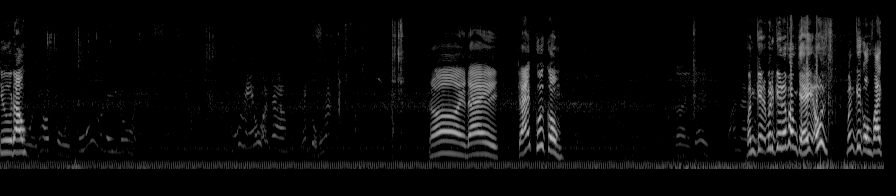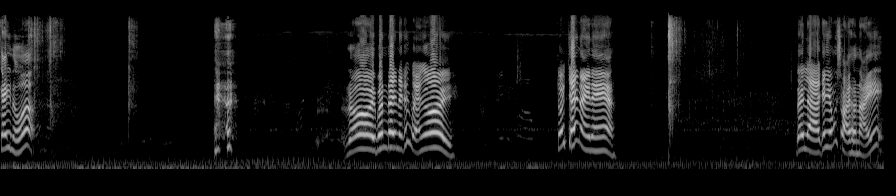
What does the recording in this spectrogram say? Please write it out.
Chưa đâu. Rồi, đây, trái cuối cùng. Bên kia bên kia nữa phải không chị? Ui, bên kia còn vài cây nữa. rồi, bên đây nè các bạn ơi. Trái trái này nè. Đây là cái giống xoài hồi nãy.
